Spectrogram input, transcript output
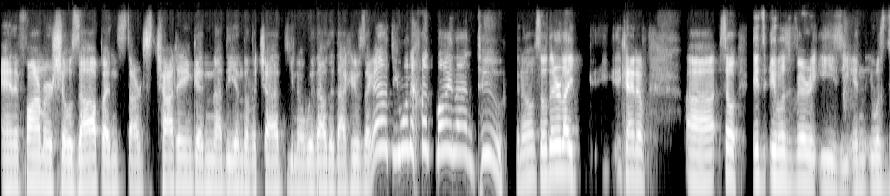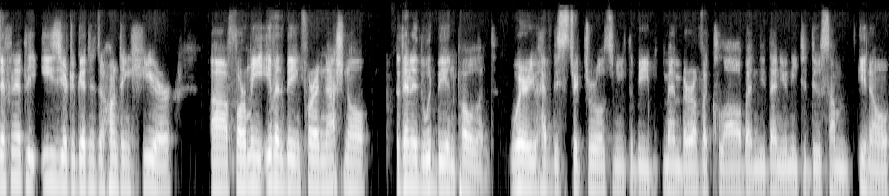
and a farmer shows up and starts chatting and at the end of a chat you know without the dog he was like oh do you want to hunt my land too? You know so they're like kind of uh, so it, it was very easy and it was definitely easier to get into hunting here uh, for me even being foreign national than it would be in poland where you have these strict rules you need to be member of a club and then you need to do some you know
